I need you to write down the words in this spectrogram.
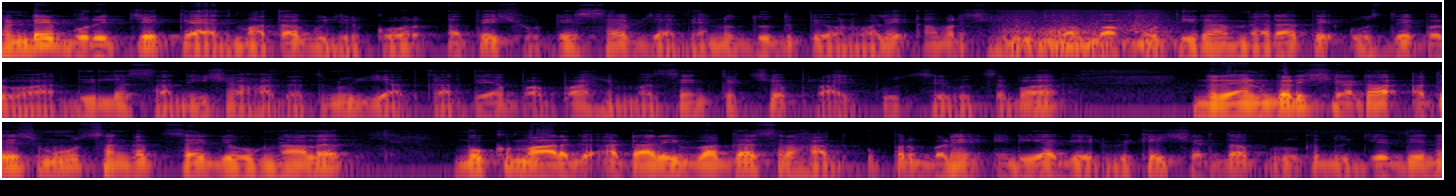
ਠੰਡੇ ਬੁਰਜ 'ਚ ਕੈਦ ਮਾਤਾ ਗੁਜਰ ਕੌਰ ਅਤੇ ਛੋਟੇ ਸਾਹਿਬਜ਼ਾਦਿਆਂ ਨੂੰ ਦੁੱਧ ਪਿਆਉਣ ਵਾਲੇ ਅਮਰ ਸ਼ਹੀਦ ਬਾਬਾ ਮੋਤੀਰਾਮ ਮਹਿਰਾ ਤੇ ਉਸ ਦੇ ਪਰਿਵਾਰ ਦੀ ਲਸਾਨੀ ਸ਼ਹਾਦਤ ਨੂੰ ਯਾਦ ਕਰਦਿਆਂ ਬਾਬਾ ਹਿੰਮਤ ਸਿੰਘ ਕੱਛਪ ਰਾਜਪੂਤ ਸੇਵਕ ਸਭਾ, ਨਰੈਣਗੜ੍ਹ ਛਾਟਾ ਅਤੇ ਸਮੂਹ ਸੰਗਤ ਸਹਿਯੋਗ ਨਾਲ ਮੁੱਖ ਮਾਰਗ ਅਟਾਰੀ ਵਾਹਗਾ ਸਰਹੱਦ ਉੱਪਰ ਬਣੇ ਇੰਡੀਆ ਗੇਟ ਵਿਖੇ ਸ਼ਰਧਾਪੂਰਵਕ ਦੂਜੇ ਦਿਨ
